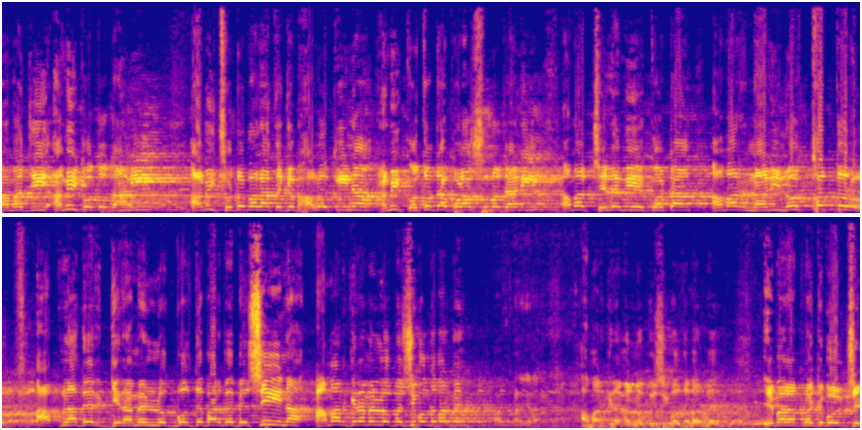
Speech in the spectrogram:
নামাজি আমি কত দানি আমি ছোটবেলা থেকে ভালো কিনা, আমি কতটা পড়াশুনো জানি, আমার ছেলে মেয়ে কটা, আমার নারী নক্ষত্র, আপনাদের গ্রামের লোক বলতে পারবে বেশি না আমার গ্রামের লোক বেশি বলতে পারবে? আমার গ্রামের লোক বেশি বলতে পারবে? এবার আপনাকে বলছি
